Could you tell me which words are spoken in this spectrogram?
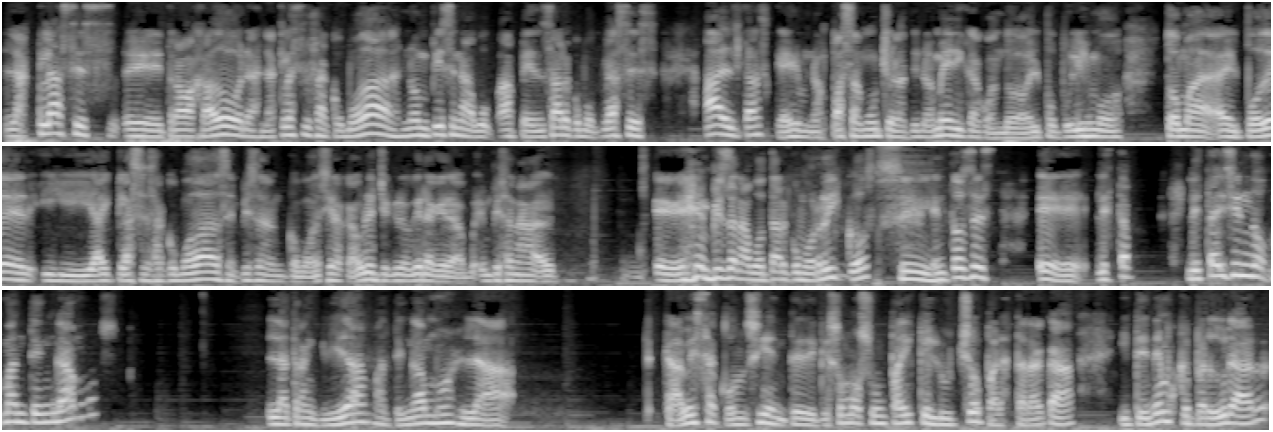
las clases eh, trabajadoras, las clases acomodadas, no empiecen a, a pensar como clases altas, que nos pasa mucho en Latinoamérica cuando el populismo toma el poder y hay clases acomodadas, empiezan, como decía Cabreche, creo que era que era- empiezan a eh, empiezan a votar como ricos. Sí. Entonces, eh, le, está, le está diciendo, mantengamos la tranquilidad, mantengamos la cabeza consciente de que somos un país que luchó para estar acá y tenemos que perdurar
